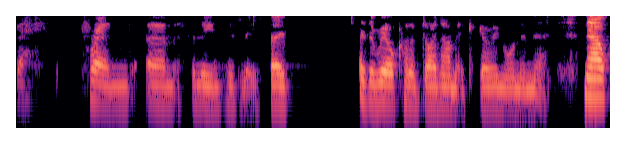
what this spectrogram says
best friend um, Selin Hizli. So there's a real kind of dynamic going on in this. Now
